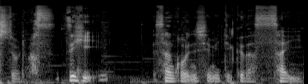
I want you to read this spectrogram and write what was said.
しております。是非参考にしてみてください。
